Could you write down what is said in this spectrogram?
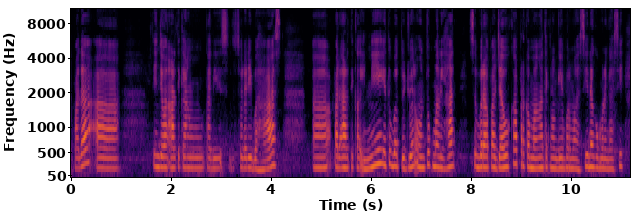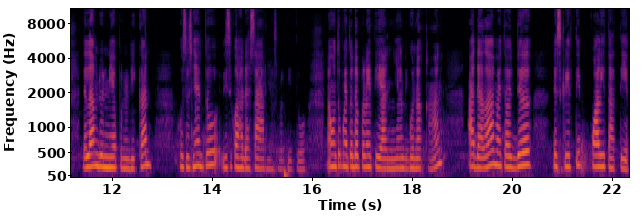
pada uh, tinjauan artikel yang tadi sudah dibahas, uh, pada artikel ini itu bertujuan untuk melihat seberapa jauhkah perkembangan teknologi informasi dan komunikasi dalam dunia pendidikan khususnya itu di sekolah dasar nah, seperti itu. Nah, untuk metode penelitian yang digunakan adalah metode deskriptif kualitatif.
